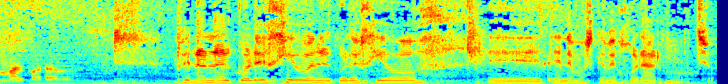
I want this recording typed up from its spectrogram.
mal parados pero en el colegio, en el colegio eh, tenemos que mejorar mucho.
